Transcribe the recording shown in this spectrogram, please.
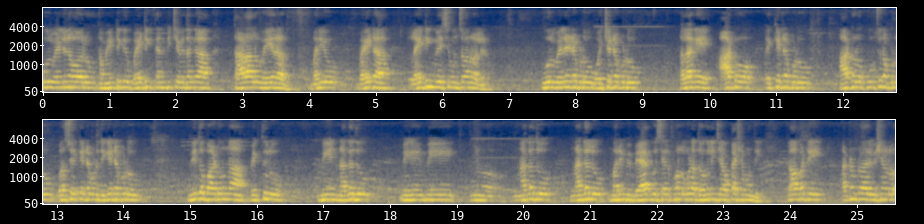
ఊరు వెళ్ళిన వారు తమ ఇంటికి బయటికి కనిపించే విధంగా తాళాలు వేయరాదు. మరియు బయట లైటింగ్ వేసి ఉంచవనవలేను ఊరు వెళ్ళేటప్పుడు వచ్చేటప్పుడు అలాగే ఆటో ఎక్కేటప్పుడు ఆటోలో కూర్చున్నప్పుడు బస్సు ఎక్కేటప్పుడు దిగేటప్పుడు మీతో పాటు ఉన్న వ్యక్తులు మీ నగదు మీ మీ నగదు నగలు మరియు మీ బ్యాగ్ సెల్ ఫోన్లు కూడా దొంగిలించే అవకాశం ఉంది. కాబట్టి అటువంటి వారి విషయంలో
